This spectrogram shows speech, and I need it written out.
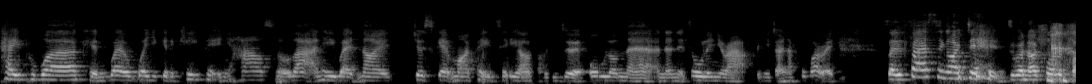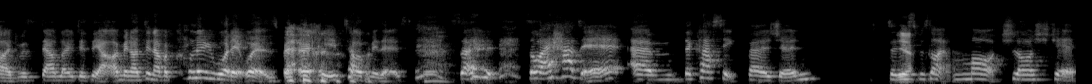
paperwork and where where you're going to keep it in your house and all that." And he went, "No, just get my PT Hub and do it all on there, and then it's all in your app, and you don't have to worry." So the first thing I did when I qualified was downloaded the app. I mean, I didn't have a clue what it was, but uh, he told me this. So, so I had it, um, the classic version. So this Yeah. was like March last year,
